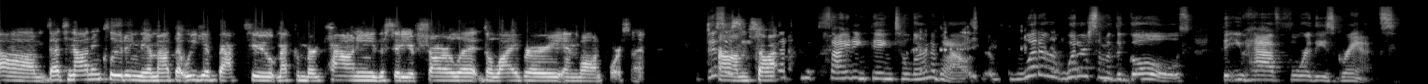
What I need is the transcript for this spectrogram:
Um, that's not including the amount that we give back to Mecklenburg County, the City of Charlotte, the library, and law enforcement. This is um, so an exciting thing to learn about. What are what are some of the goals that you have for these grants?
